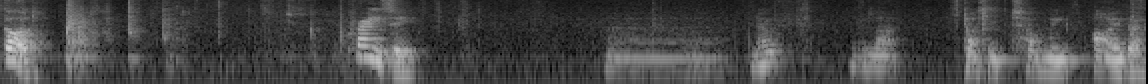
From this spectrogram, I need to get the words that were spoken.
God. Crazy. Uh, nope, that doesn't tell me either.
